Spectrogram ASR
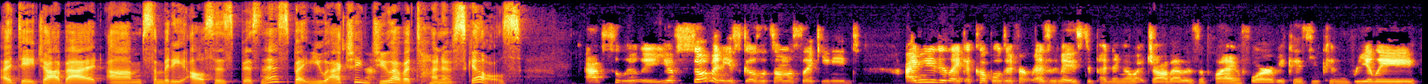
a day job at um, somebody else's business but you actually yeah. do have a ton of skills absolutely you have so many skills it's almost like you need i needed like a couple different resumes depending on what job i was applying for because you can really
